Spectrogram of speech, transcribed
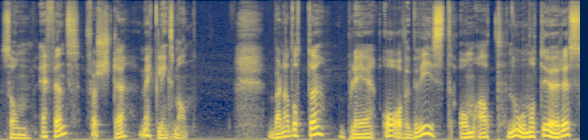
som FNs første meklingsmann. Bernadotte ble overbevist om at noe måtte gjøres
